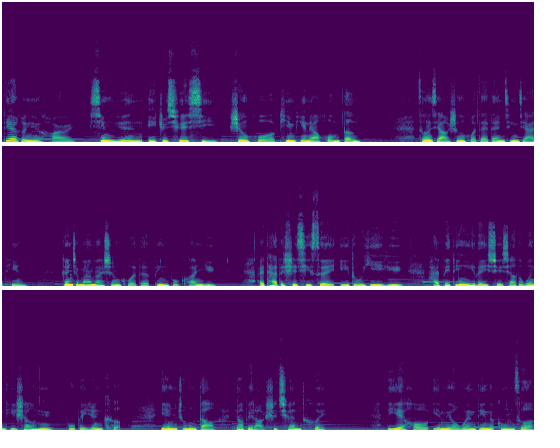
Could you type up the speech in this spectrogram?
第二个女孩幸运一直缺席，生活频频亮红灯。从小生活在单亲家庭，跟着妈妈生活的并不宽裕。而她的十七岁一度抑郁，还被定义为学校的问题少女，不被认可，严重到要被老师劝退。毕业后也没有稳定的工作，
